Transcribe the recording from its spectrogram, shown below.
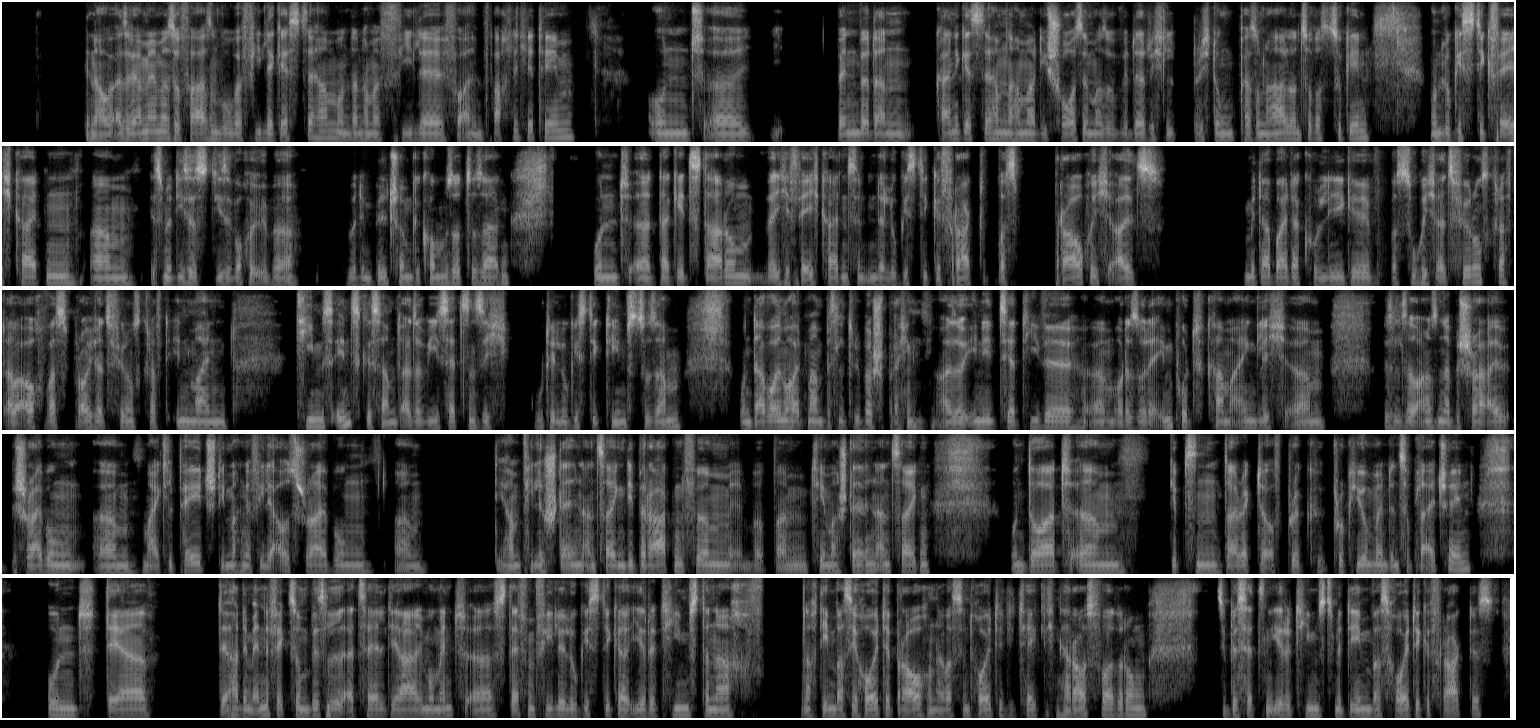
Genau, also wir haben ja immer so Phasen, wo wir viele Gäste haben und dann haben wir viele, vor allem fachliche Themen. Und äh, wenn wir dann keine Gäste haben, dann haben wir die Chance, immer so wieder Richtung Personal und sowas zu gehen. Und Logistikfähigkeiten ähm, ist mir dieses, diese Woche über, über den Bildschirm gekommen sozusagen. Und äh, da geht es darum, welche Fähigkeiten sind in der Logistik gefragt, was brauche ich als Mitarbeiter, Kollege, was suche ich als Führungskraft, aber auch was brauche ich als Führungskraft in meinen Teams insgesamt. Also wie setzen sich gute Logistikteams zusammen. Und da wollen wir heute mal ein bisschen drüber sprechen. Also Initiative ähm, oder so der Input kam eigentlich ähm, ein bisschen so aus einer Beschrei Beschreibung ähm, Michael Page, die machen ja viele Ausschreibungen, ähm, die haben viele Stellenanzeigen, die beraten Firmen beim Thema Stellenanzeigen. Und dort ähm, gibt es einen Director of Procurement and Supply Chain. Und der der hat im Endeffekt so ein bisschen erzählt, ja, im Moment äh, staffen viele Logistiker ihre Teams danach, nach dem, was sie heute brauchen. Ne? Was sind heute die täglichen Herausforderungen? Sie besetzen ihre Teams mit dem, was heute gefragt ist.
